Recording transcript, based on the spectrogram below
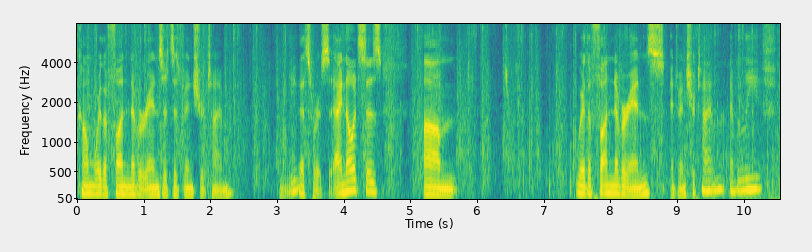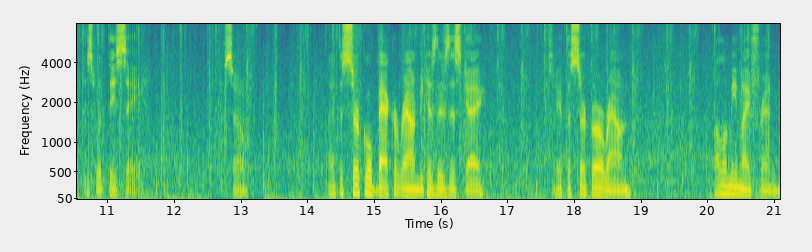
come where the fun never ends. It's adventure time. I believe that's where it says. I know it says, um, where the fun never ends. Adventure time, I believe, is what they say. So, I have to circle back around because there's this guy. So I have to circle around. Follow me, my friend.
